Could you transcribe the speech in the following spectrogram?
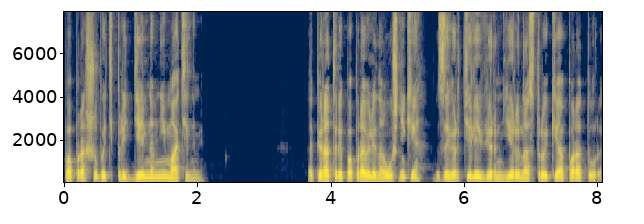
«Попрошу быть предельно внимательными». Операторы поправили наушники, завертели верньеры настройки аппаратуры.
